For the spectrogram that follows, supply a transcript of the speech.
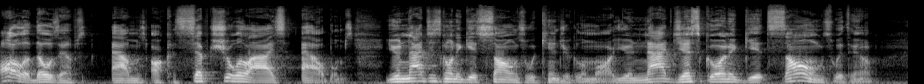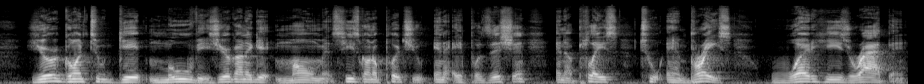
All of those albums are conceptualized albums. You're not just going to get songs with Kendrick Lamar. You're not just going to get songs with him you're going to get movies. You're going to get moments. He's going to put you in a position, in a place to embrace what he's rapping.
